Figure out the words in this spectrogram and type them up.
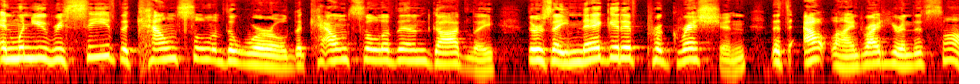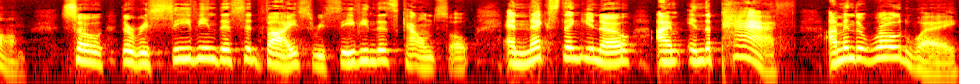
And when you receive the counsel of the world, the counsel of the ungodly, there's a negative progression that's outlined right here in this psalm. So they're receiving this advice, receiving this counsel, and next thing you know, I'm in the path, I'm in the roadway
